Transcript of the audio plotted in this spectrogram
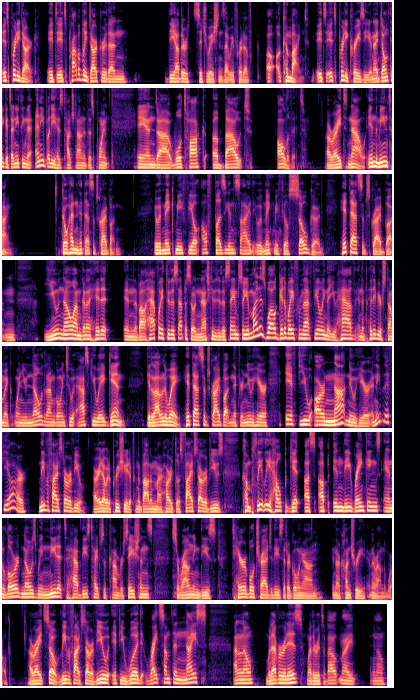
it's pretty dark. It, it's probably darker than the other situations that we've heard of uh, combined. It's it's pretty crazy, and I don't think it's anything that anybody has touched on at this point. And uh, we'll talk about all of it. All right. Now, in the meantime, go ahead and hit that subscribe button. It would make me feel all fuzzy inside. It would make me feel so good. Hit that subscribe button. You know I'm gonna hit it in about halfway through this episode and ask you to do the same. So you might as well get away from that feeling that you have in the pit of your stomach when you know that I'm going to ask you again. Get it out of the way. Hit that subscribe button if you're new here. If you are not new here, and even if you are, leave a five star review. All right, I would appreciate it from the bottom of my heart. Those five star reviews completely help get us up in the rankings, and Lord knows we need it to have these types of conversations surrounding these terrible tragedies that are going on in our country and around the world. All right, so leave a five star review if you would. Write something nice. I don't know, whatever it is, whether it's about my, you know,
